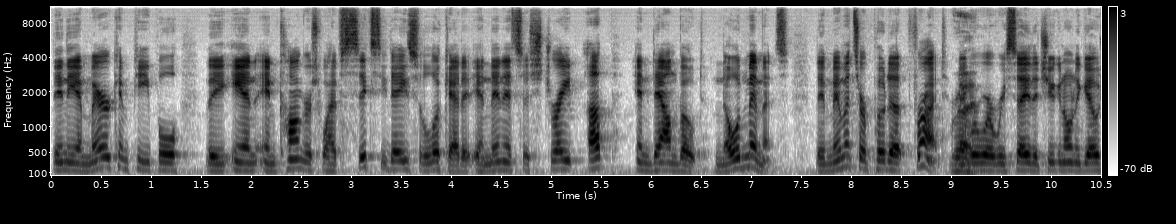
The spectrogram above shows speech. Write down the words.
then the American people the and, and Congress will have 60 days to look at it and then it's a straight up and down vote. No amendments. The amendments are put up front. Remember where we say that you can only nego-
